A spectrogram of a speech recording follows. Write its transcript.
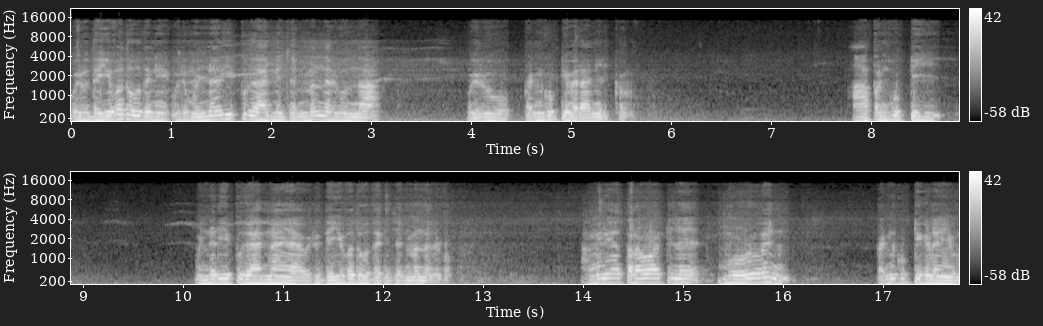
ഒരു ദൈവദൂതന് ഒരു മുന്നറിയിപ്പുകാരന് ജന്മം നൽകുന്ന ഒരു പെൺകുട്ടി വരാനിരിക്കും. ആ പെൺകുട്ടി മുന്നറിയിപ്പുകാരനായ ഒരു ദൈവദൂതന് ജന്മം നൽകും. അങ്ങനെ ആ തറവാട്ടിലെ മുഴുവൻ പെൺകുട്ടികളെയും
